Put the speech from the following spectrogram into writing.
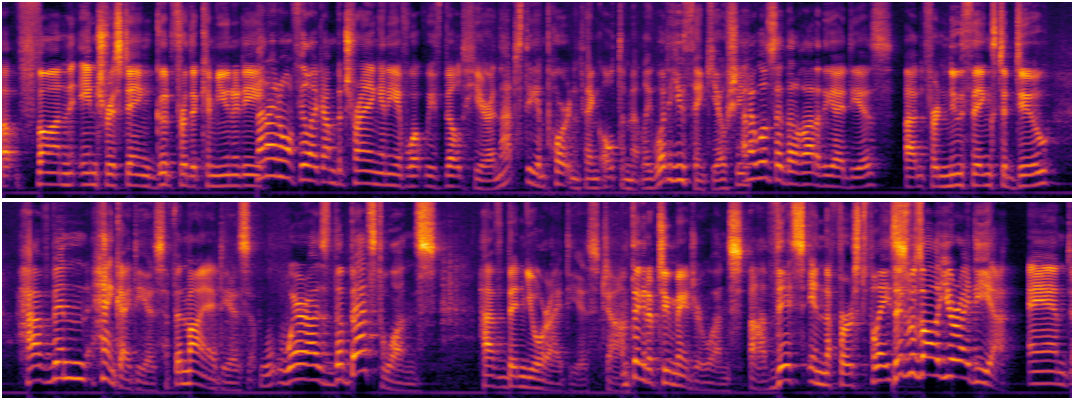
uh, fun, interesting, good for the community, then I don't feel like I'm betraying any of what we've built here, and that's the important thing ultimately. What do you think, Yoshi? And I will say that a lot of the ideas uh, for new things to do have been Hank ideas, have been my ideas, whereas the best ones have been your ideas, John. I'm thinking of two major ones. Uh, this in the first place. This was all your idea, and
